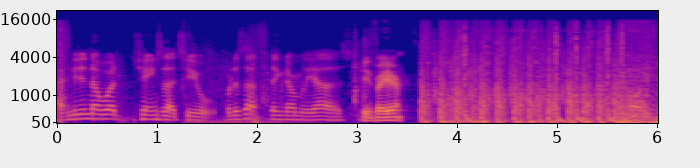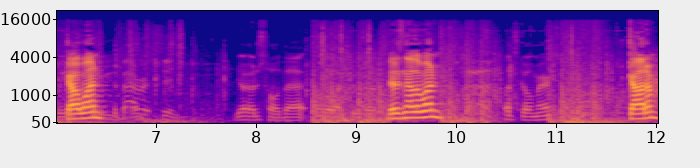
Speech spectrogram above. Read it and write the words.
I need to know what changed that to. What does that thing normally has? He's right here. Oh, he's weak. Got one. Yo, just hold that. I'm watch. There's another one. Let's go, Merc. Got him.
